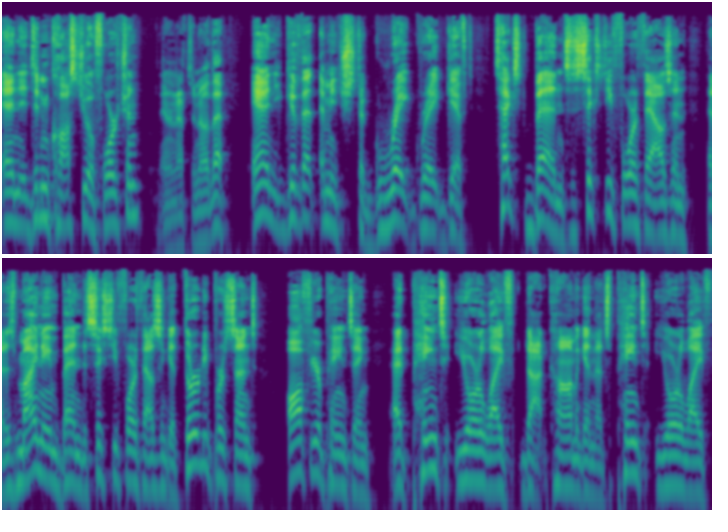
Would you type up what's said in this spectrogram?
and it didn't cost you a fortune. They don't have to know that. And you give that, I mean, just a great, great gift. Text Ben to 64,000. That is my name, Ben, to 64,000. Get 30% off your painting at paintyourlife.com. Again, that's paintyourlife.com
